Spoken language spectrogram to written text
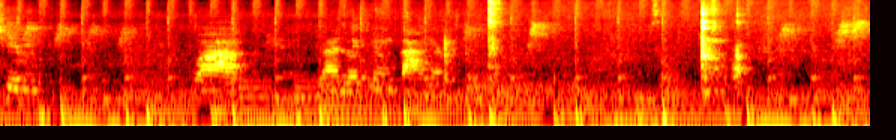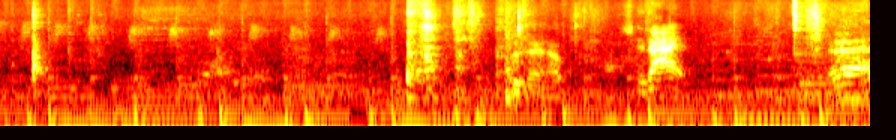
ชิมว่าได้รสเรื่องต่างกันคืออะไรครับ ใช้ได้เออ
